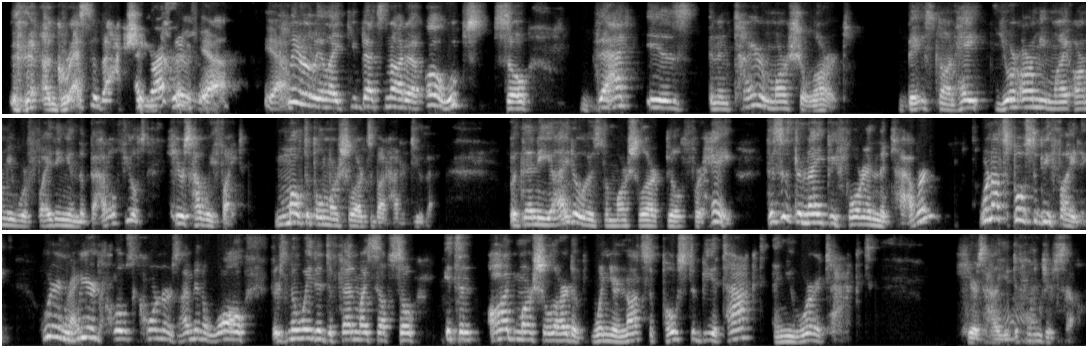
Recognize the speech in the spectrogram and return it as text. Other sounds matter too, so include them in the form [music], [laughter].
[laughs] aggressive action. Aggressive, clearly, yeah. Yeah. Clearly, like that's not a oh whoops. So that is an entire martial art based on hey your army my army we're fighting in the battlefields. Here's how we fight. Multiple martial arts about how to do that. But then iaido is the martial art built for hey this is the night before in the tavern. We're not supposed to be fighting. We're in right. weird close corners. I'm in a wall. There's no way to defend myself. So it's an odd martial art of when you're not supposed to be attacked and you were attacked. Here's how you defend yourself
